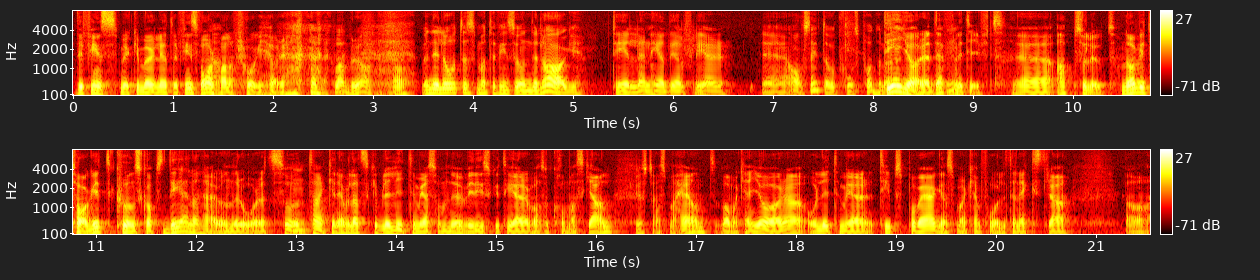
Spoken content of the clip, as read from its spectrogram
det finns mycket möjligheter. Det finns svar på alla frågor gör det. Vad bra. Men det låter som att det finns underlag till en hel del fler eh, avsnitt av Optionspodden. Det gör det definitivt. Eh, absolut. Nu har vi tagit kunskapsdelen här under året så Mm. tanken är väl att det ska bli lite mer som nu. Vi diskuterar vad som komma skall, vad som har hänt, vad man kan göra och lite mer tips på vägen så man kan få lite extra ja,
